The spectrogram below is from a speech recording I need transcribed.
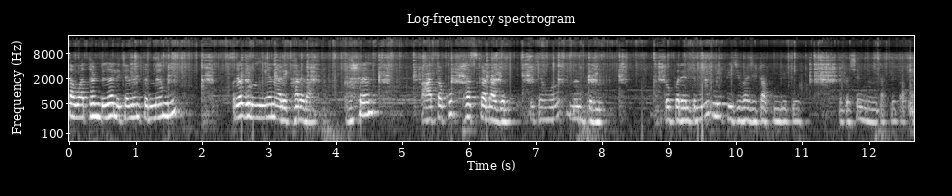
तवा थंड झाल्याच्यानंतर ना मी रगडून घेणार आहे खरडा. कारण आता खूप ठसका लागेल. त्याच्यामुळं नंतर तोपर्यंत मी मेथीची भाजी टाकून घेते. आता शेंगदाणे टाकले टाकून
